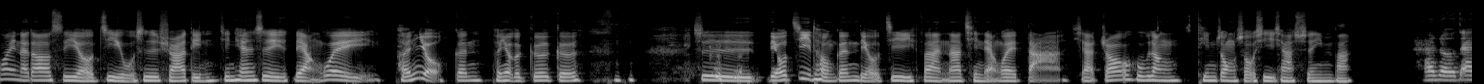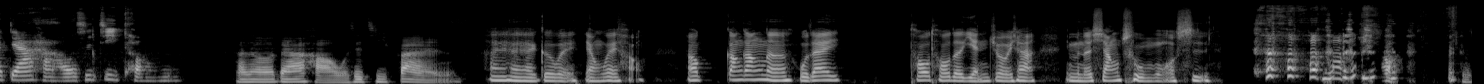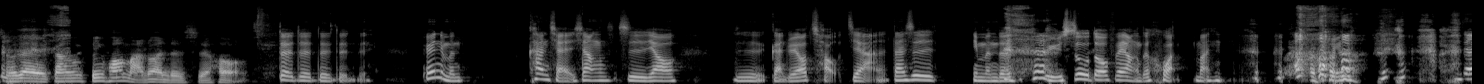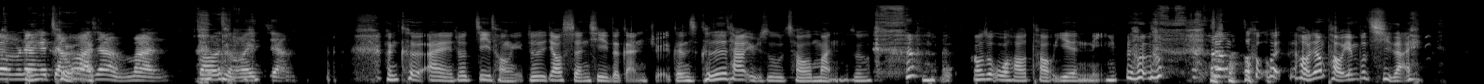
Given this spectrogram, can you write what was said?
欢迎来到《C 游记》，我是 Sharding。今天是两位朋友跟朋友的哥哥，是 刘继统跟刘继范。那请两位打下招呼，让听众熟悉一下声音吧。Hello，大家好，我是继统。Hello，大家好，我是继范。嗨嗨嗨，各位两位好。然后刚刚呢，我在偷偷的研究一下你们的相处模式。哦你说在刚兵荒马乱的时候，对对对对对，因为你们看起来像是要，就是感觉要吵架，但是你们的 语速都非常的缓慢。对，我们两个讲话好像很慢，不知道为什么会这样。很可爱，就季彤就是要生气的感觉，可是可是他语速超慢，说，他说我好讨厌你，然后说这样会好像讨厌不起来。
